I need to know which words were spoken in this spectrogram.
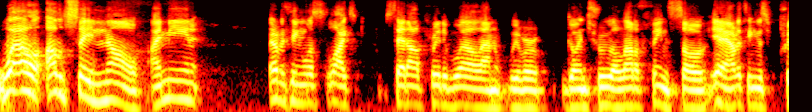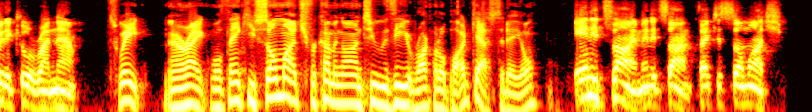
Well, I would say no. I mean, everything was like set up pretty well, and we were going through a lot of things. So yeah, everything is pretty cool right now. Sweet. All right. Well, thank you so much for coming on to the Rock Metal Podcast today, Joel. Anytime, anytime. Thank you so much.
